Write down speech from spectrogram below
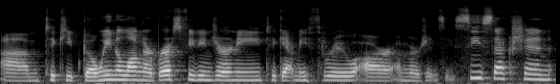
um, to keep going along our breastfeeding journey, to get me through our emergency C section.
